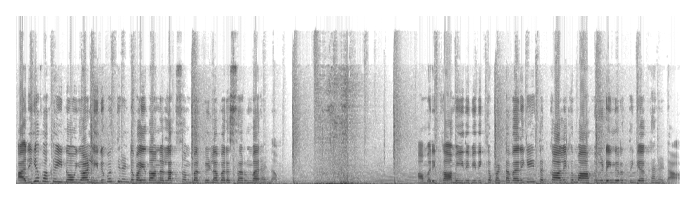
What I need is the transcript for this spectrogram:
அரிய வகை நோயால் இருபத்தி இரண்டு வயதான லக்சம்பர்க் இளவரசர் மரணம். அமெரிக்கா மீது விதிக்கப்பட்ட வரியை தற்காலிகமாக இடைநிறுத்திய கனடா.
